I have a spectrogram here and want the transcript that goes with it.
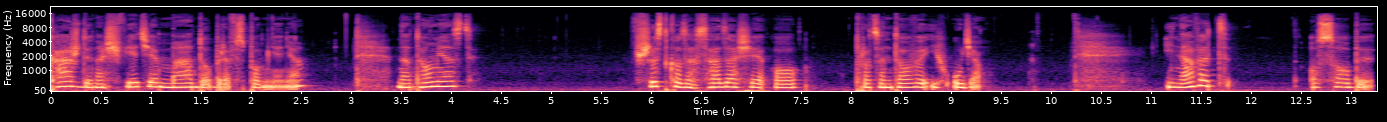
każdy na świecie ma dobre wspomnienia. Natomiast wszystko zasadza się o procentowy ich udział. I nawet osoby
